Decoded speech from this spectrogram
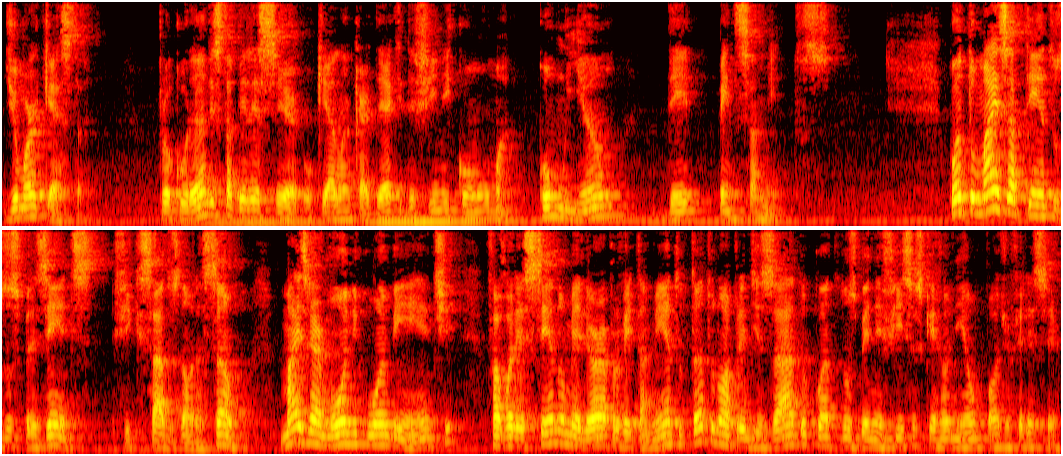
de uma orquestra, procurando estabelecer o que Allan Kardec define como uma comunhão de pensamentos. Quanto mais atentos os presentes, fixados na oração, mais harmônico o ambiente, favorecendo o melhor aproveitamento tanto no aprendizado quanto nos benefícios que a reunião pode oferecer.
